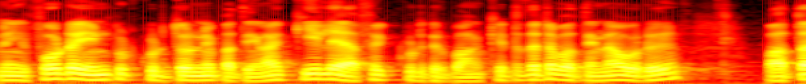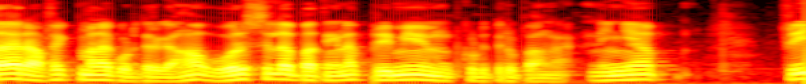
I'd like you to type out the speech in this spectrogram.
நீங்கள் ஃபோட்டோ இன்புட் கொடுத்தோடனே பார்த்தீங்கன்னா கீழே எஃபெக்ட் கொடுத்துருப்பாங்க. கிட்டத்தட்ட பார்த்தீங்கன்னா ஒரு பத்தாயிரம் எஃபெக்ட் மேலே கொடுத்துருக்காங்க. ஒரு சில பார்த்தீங்கன்னா ப்ரீமியம் கொடுத்துருப்பாங்க. நீங்கள் ஃப்ரீ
